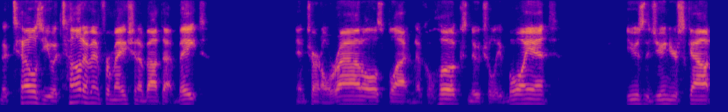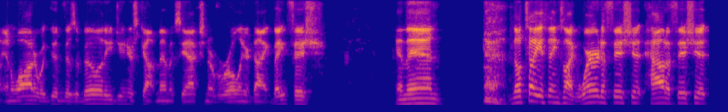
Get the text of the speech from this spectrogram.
that tells you a ton of information about that bait internal rattles, black nickel hooks, neutrally buoyant. Use the Junior Scout in water with good visibility. Junior Scout mimics the action of a rolling or dying bait fish. And then they'll tell you things like where to fish it, how to fish it,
